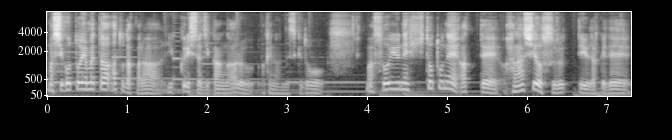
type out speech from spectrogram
まあ、仕事を辞めた後だから、ゆっくりした時間があるわけなんですけど、まあ、そういうね、人とね、会って話をするっていうだけで、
